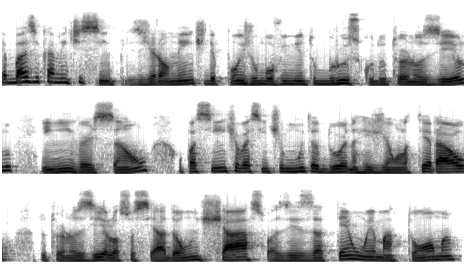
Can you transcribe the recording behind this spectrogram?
é basicamente simples. Geralmente, depois de um movimento brusco do tornozelo em inversão, o paciente vai sentir muita dor na região lateral do tornozelo associado a um inchaço, às vezes até um hematoma.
